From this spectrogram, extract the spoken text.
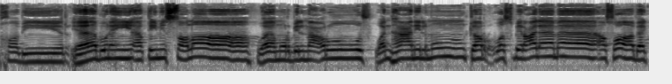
خبير. يا بني أقم الصلاة وأمر بالمعروف وانهى عن المنكر واصبر على ما أصابك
